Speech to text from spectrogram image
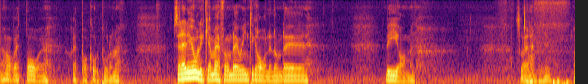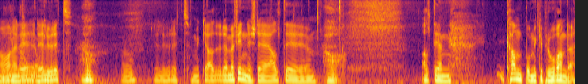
Jag har rätt bra, eh, rätt bra koll på det nu. Sen är det ju olika med för om det är integral eller om det är VA. Men så är det. Ja, nej, det, det är lurigt. Ja. Det är lurigt. Mycket, det med finish det är alltid, alltid en kamp och mycket provande.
